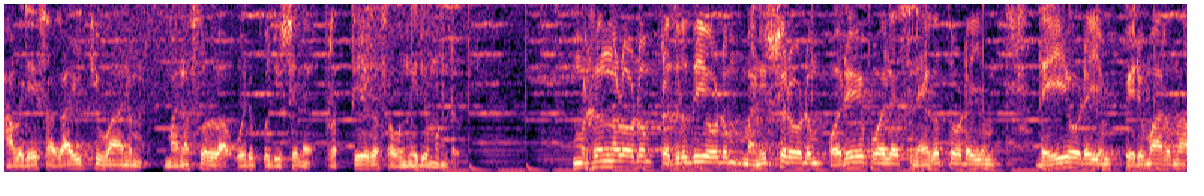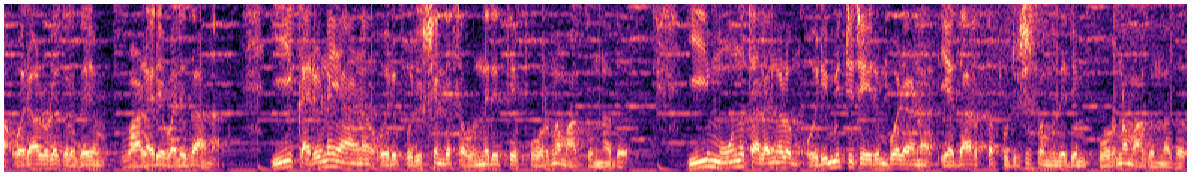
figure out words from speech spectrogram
അവരെ സഹായിക്കുവാനും മനസ്സുള്ള ഒരു പുരുഷന് പ്രത്യേക സൗന്ദര്യമുണ്ട്. മൃഗങ്ങളോടും പ്രകൃതിയോടും മനുഷ്യരോടും ഒരേപോലെ സ്നേഹത്തോടെയും ദയോടെയും പെരുമാറുന്ന ഒരാളുടെ ഹൃദയം വളരെ വലുതാണ്. ഈ കരുണയാണ് ഒരു പുരുഷന്റെ സൗന്ദര്യത്തെ പൂർണമാക്കുന്നത്. ഈ മൂന്ന് തലങ്ങളും ഒരുമിച്ച് ചേരുമ്പോഴാണ് യഥാർത്ഥ പുരുഷ സൗന്ദര്യം പൂർണമാകുന്നത്.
